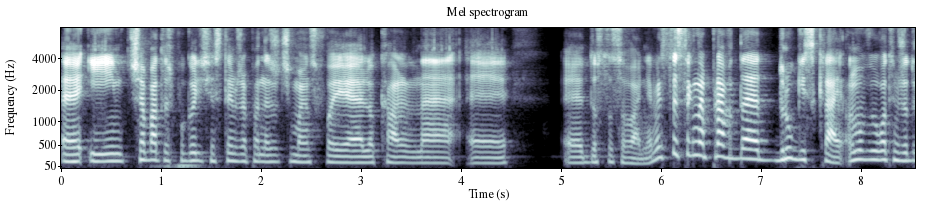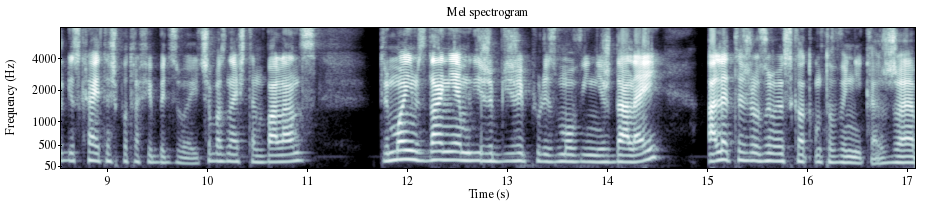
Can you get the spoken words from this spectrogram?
e, i trzeba też pogodzić się z tym, że pewne rzeczy mają swoje lokalne e, dostosowania. Więc to jest tak naprawdę drugi skraj. On mówił o tym, że drugi skraj też potrafi być zły i trzeba znaleźć ten balans, który moim zdaniem liczy bliżej piuryzmowi niż dalej, ale też rozumiem skąd on to wynika, że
